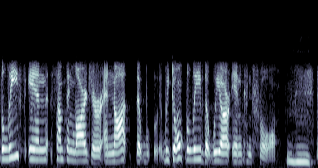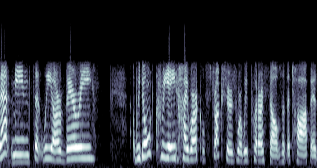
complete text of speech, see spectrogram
belief in something larger and not that w- we don't believe that we are in control. Mm-hmm. That means that we are very we don't create hierarchical structures where we put ourselves at the top as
